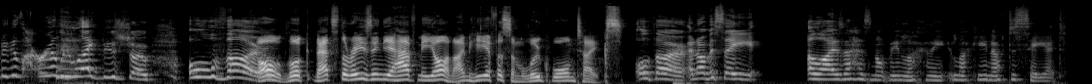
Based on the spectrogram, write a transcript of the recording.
because I really like this show. Although, Oh, look, that's the reason you have me on. I'm here for some lukewarm takes. although, and obviously, Eliza has not been lucky lucky enough to see it,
